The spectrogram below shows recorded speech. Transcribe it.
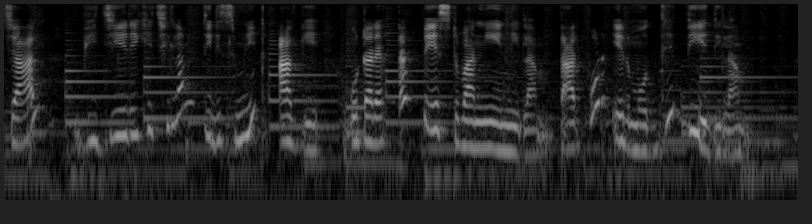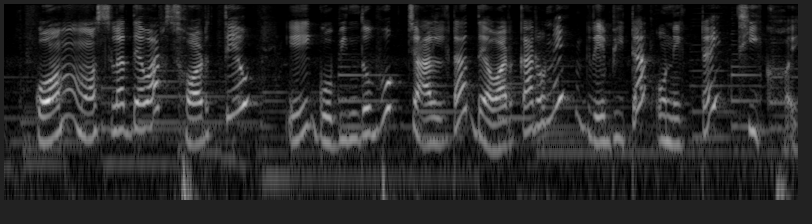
চাল ভিজিয়ে রেখেছিলাম তিরিশ মিনিট আগে। ওটার একটা পেস্ট বানিয়ে নিলাম, তারপর এর মধ্যে দিয়ে দিলাম। কম মশলা দেওয়ার শর্তেও এই গোবিন্দভোগ চালটা দেওয়ার কারণে গ্রেভিটা অনেকটাই ঠিক হয়।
